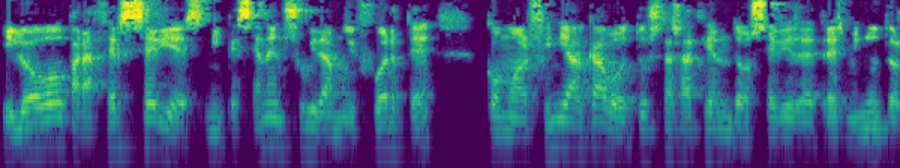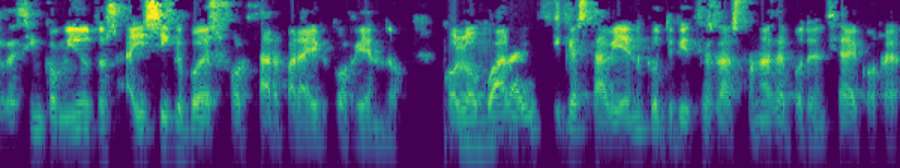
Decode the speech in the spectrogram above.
Y luego, para hacer series, ni que sean en subida muy fuerte, como al fin y al cabo tú estás haciendo series de 3 minutos, de 5 minutos, ahí sí que puedes forzar para ir corriendo. Con lo cual, ahí sí que está bien que utilices las zonas de potencia de correr.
